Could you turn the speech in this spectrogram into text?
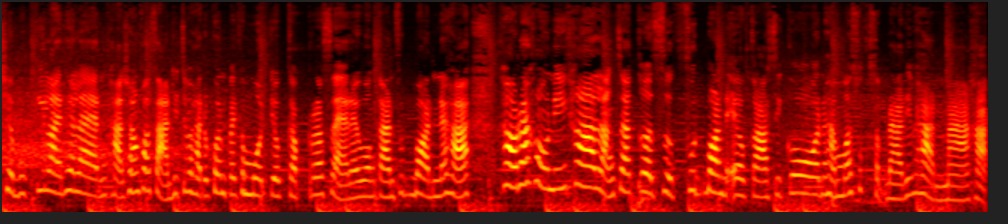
เชียร์บุ๊กี้ไลท์เทเลนค่ะ ช่องข่าวสารที่จะพาทุกคนไปขมวดเกี่ยวกับกระแสในวงการฟุตบอลนะคะข่าวแรกของวันนี้ค่ะ หลังจากเกิดศึกฟุตบอลเอลกาซิโกนะคะเมื่อสุกสัปดาห์ที่ผ่านมาค่ะ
